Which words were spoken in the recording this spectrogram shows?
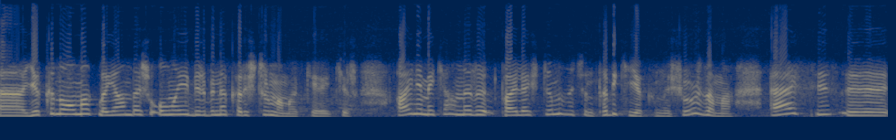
E, yakın olmakla yandaş olmayı birbirine karıştırmamak gerekir. Aynı mekanları paylaştığımız için tabii ki yakınlaşıyoruz ama eğer siz e,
